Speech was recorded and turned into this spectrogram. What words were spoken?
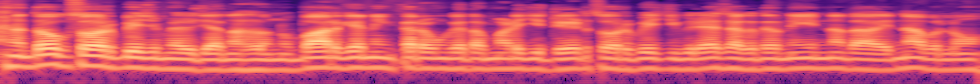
200 ਰੁਪਏ 'ਚ ਮਿਲ ਜਾਂਦਾ ਤੁਹਾਨੂੰ। ਬਾਰਗੇਨਿੰਗ ਕਰੋਗੇ ਤਾਂ ਮਾੜੀ ਜੀ 150 ਰੁਪਏ 'ਚ ਵੀ ਰਹਿ ਸਕਦੇ ਹੋ, ਨਹੀਂ ਇਹਨਾਂ ਦਾ, ਇਹਨਾਂ ਵੱਲੋਂ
